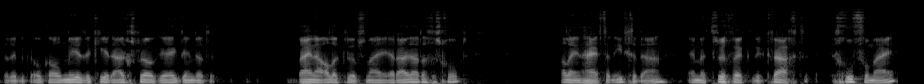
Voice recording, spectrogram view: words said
Dat heb ik ook al meerdere keren uitgesproken. hè. Ik denk dat bijna alle clubs mij eruit hadden geschopt. Alleen hij heeft dat niet gedaan. En met terugwerkende kracht, goed voor mij.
